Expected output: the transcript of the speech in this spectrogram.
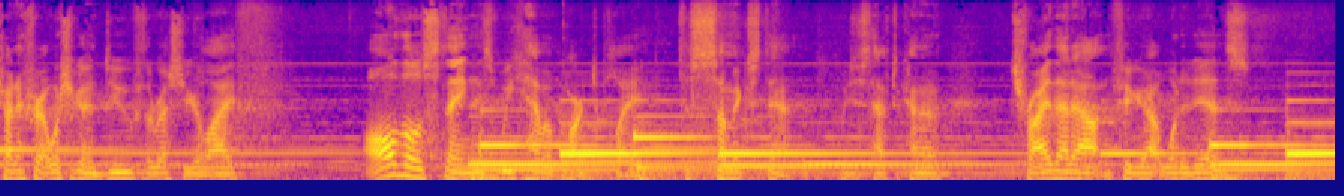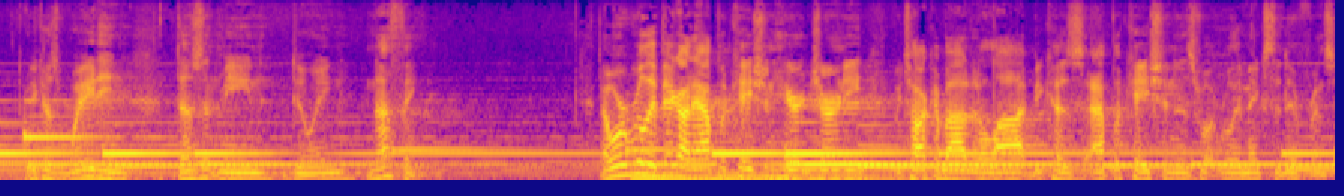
trying to figure out what you're going to do for the rest of your life. All those things, we have a part to play to some extent. We just have to kind of try that out and figure out what it is. Because waiting doesn't mean doing nothing. Now, we're really big on application here at Journey. We talk about it a lot because application is what really makes the difference.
